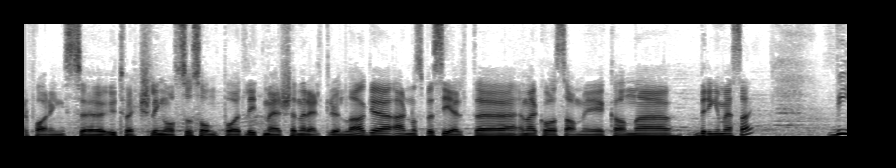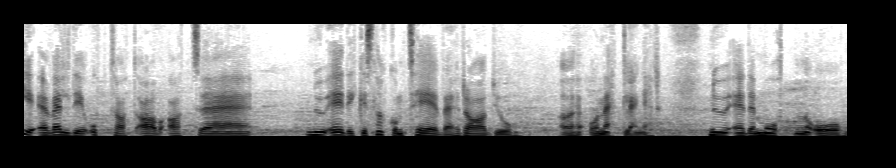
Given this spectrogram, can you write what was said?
erfaringsutveksling også, sånn på et litt mer generelt grunnlag. Er det noe spesielt eh, NRK Sami kan eh, bringe med seg? Vi er veldig opptatt av at eh, nå er det ikke snakk om TV, radio eh, og nett lenger. Nå er det måten og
